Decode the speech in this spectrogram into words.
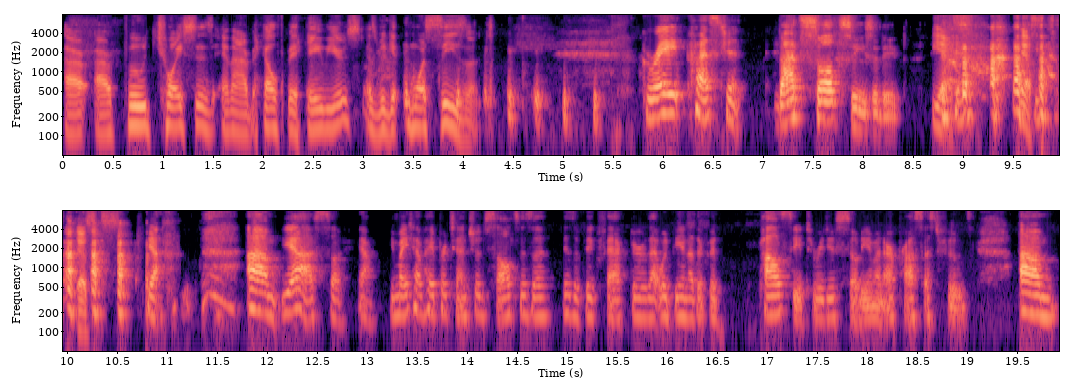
our our food choices and our health behaviors as we get more seasoned? Great question. That's salt seasoning. Yes. yes. Yes. Yeah. Um, yeah. So yeah, you might have hypertension. Salt is a is a big factor. That would be another good policy to reduce sodium in our processed foods. Um,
